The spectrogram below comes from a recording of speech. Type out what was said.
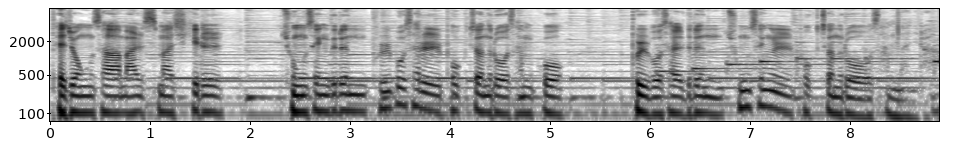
대종사 말씀하시기를 중생들은 불보살을 복전으로 삼고 불보살들은 중생을 복전으로 삼나니라.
